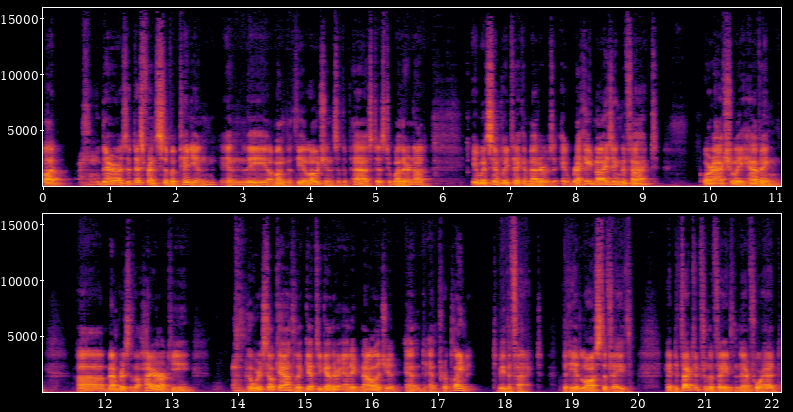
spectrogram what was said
but there is a difference of opinion in the among the theologians of the past as to whether or not it would simply take a matter of recognizing the fact, or actually having uh, members of the hierarchy who were still Catholic get together and acknowledge it and and proclaim it to be the fact that he had lost the faith, had defected from the faith, and therefore had,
